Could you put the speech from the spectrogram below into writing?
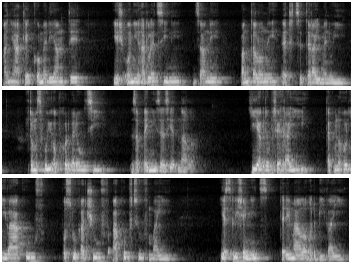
a nějaké komedianty, jež oni harlecíny, zany, pantalony, etc. jmenují, v tom svůj obchod vedoucí za peníze zjednal. Ti, jak dobře hrají, tak mnoho diváků, posluchačů a kupců mají. Jestliže nic, tedy málo odbývají.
